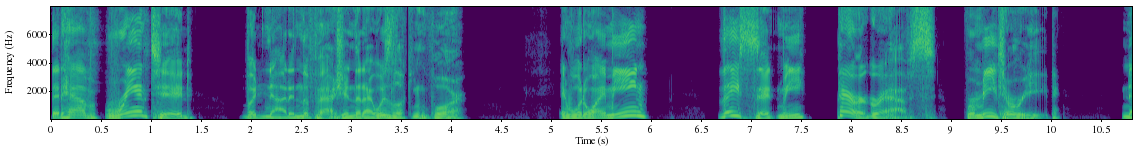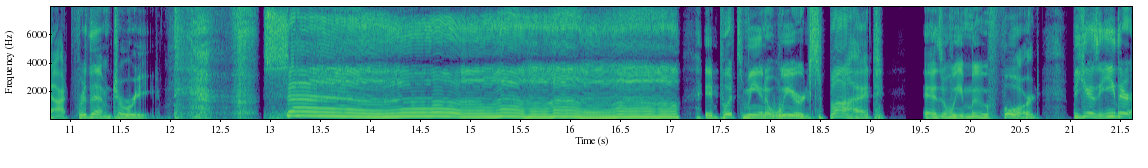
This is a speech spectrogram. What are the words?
that have ranted, but not in the fashion that I was looking for. And what do I mean? They sent me paragraphs for me to read, not for them to read. So it puts me in a weird spot as we move forward because either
